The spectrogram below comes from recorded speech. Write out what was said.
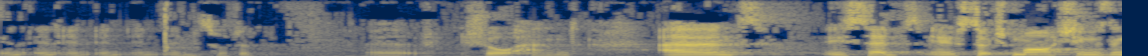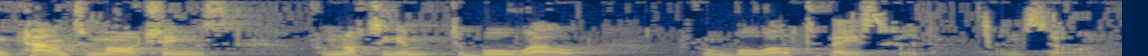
in, in, in, in, in sort of uh, shorthand. And he said, you know, such marchings and counter marchings from Nottingham to Bulwell, from Bulwell to Basford, and so on.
